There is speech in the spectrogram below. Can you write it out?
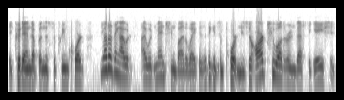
it could end up in the Supreme Court. The other thing I would I would mention, by the way, because I think it's important, is there are two other investigations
